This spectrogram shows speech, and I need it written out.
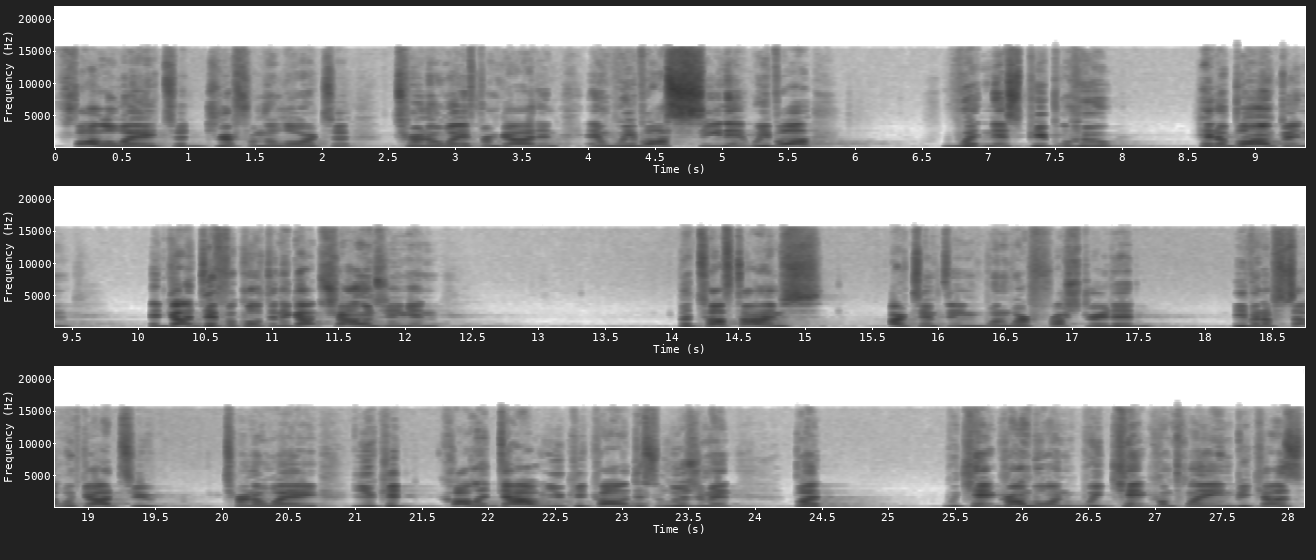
fall away, to drift from the Lord, to turn away from God. And, and we've all seen it. We've all witnessed people who hit a bump and it got difficult and it got challenging. And the tough times are tempting when we're frustrated, even upset with God, to turn away. You could call it doubt, you could call it disillusionment, but we can't grumble and we can't complain because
